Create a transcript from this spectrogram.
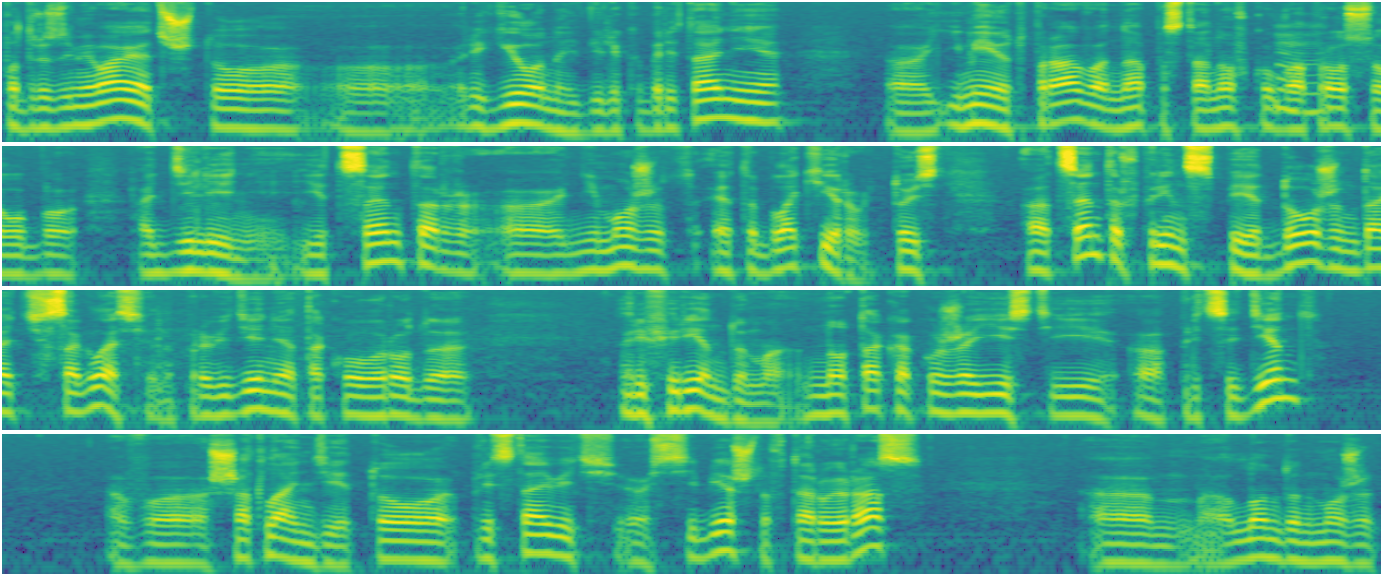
подразумевает, что регионы Великобритании имеют право на постановку вопроса об отделении. И Центр не может это блокировать. То есть Центр, в принципе, должен дать согласие на проведение такого рода референдума. Но так как уже есть и прецедент, в Шотландии, то представить себе, что второй раз эм, Лондон может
